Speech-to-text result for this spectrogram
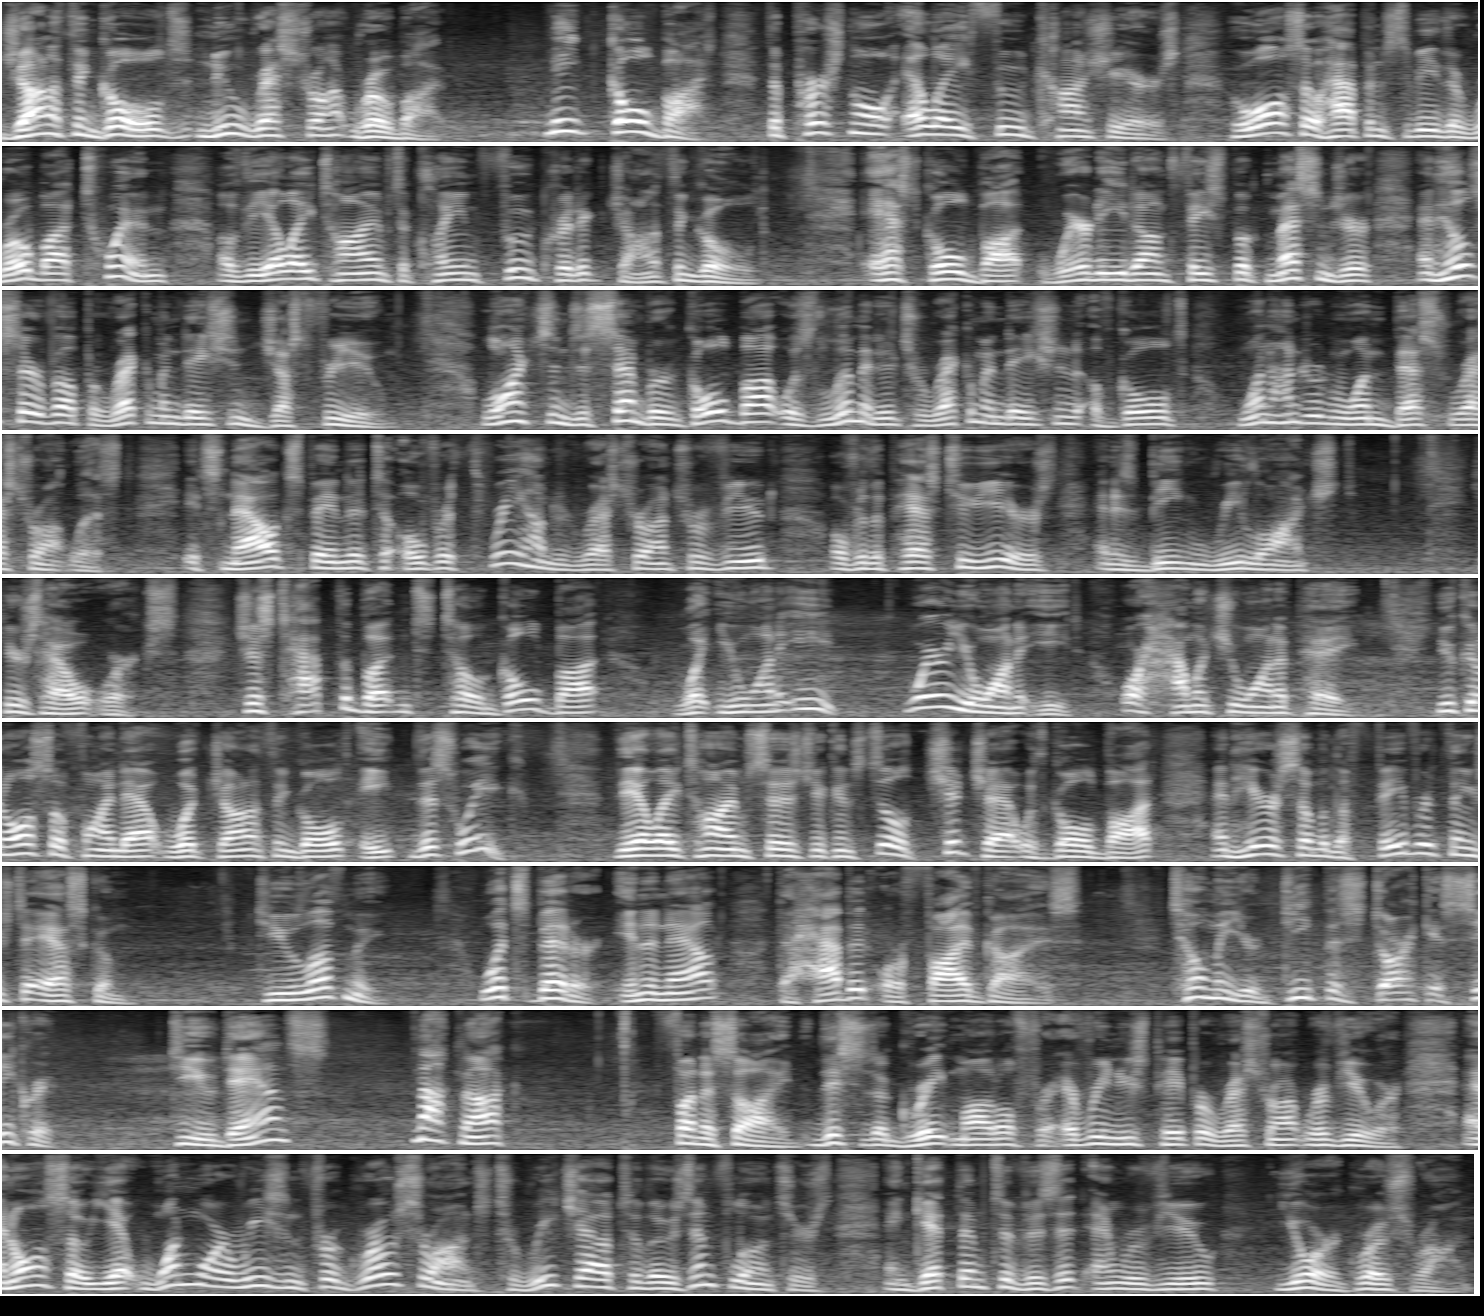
Jonathan Gold's new restaurant robot. Meet Goldbot, the personal LA food concierge, who also happens to be the robot twin of the LA Times acclaimed food critic Jonathan Gold. Ask Goldbot where to eat on Facebook Messenger, and he'll serve up a recommendation just for you. Launched in December, Goldbot was limited to recommendation of Gold's 101 best restaurant list. It's now expanded to over 300 restaurants reviewed over the past two years and is being relaunched. Here's how it works. Just tap the button to tell Goldbot what you want to eat, where you want to eat, or how much you want to pay. You can also find out what Jonathan Gold ate this week. The LA Times says you can still chit chat with Goldbot, and here are some of the favorite things to ask him. Do you love me? What's better, In N Out, The Habit, or Five Guys? Tell me your deepest, darkest secret. Do you dance? Knock, knock. Fun aside, this is a great model for every newspaper restaurant reviewer. And also, yet one more reason for grocerants to reach out to those influencers and get them to visit and review your grocerant.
